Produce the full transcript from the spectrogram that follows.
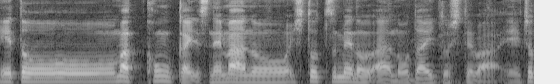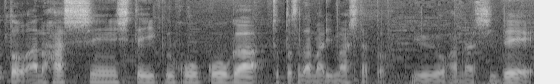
えっ、と、まあ、今回ですね、まあ、あの、一つ目の、あの、お題としては、えーちょっと、あの、発信していく方向が、ちょっと定まりましたというお話で、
